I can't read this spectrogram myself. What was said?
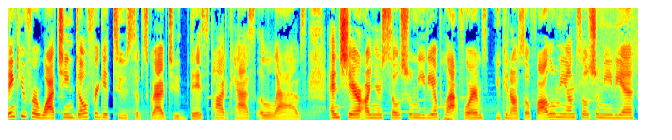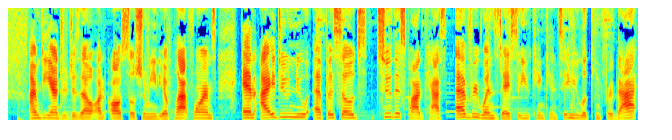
Thank you for watching. Don't forget to subscribe to this podcast, Labs, and share on your social media platforms. You can also follow me on social media. I'm Deandra Giselle on all social media platforms, and I do new episodes to this podcast every Wednesday, so you can continue looking for that.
